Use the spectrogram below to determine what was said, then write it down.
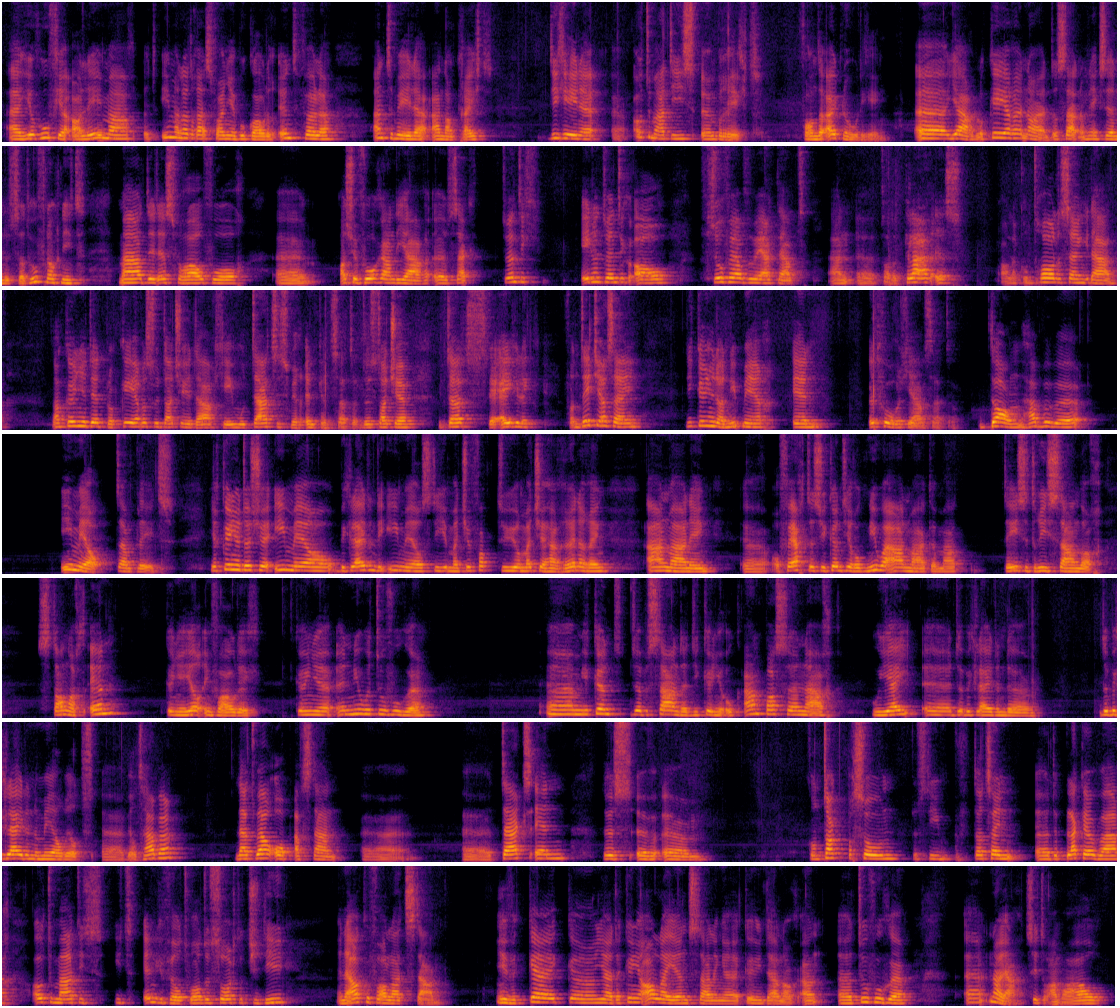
Uh, hier hoef je alleen maar het e-mailadres van je boekhouder in te vullen en te mailen en dan krijgt diegene uh, automatisch een bericht van de uitnodiging. Uh, ja, blokkeren, nou er staat nog niks in, dus dat hoeft nog niet. Maar dit is vooral voor als je voorgaande jaren, uh, zeg 2021 al zover verwerkt hebt en dat het klaar is, alle controles zijn gedaan, dan kun je dit blokkeren zodat je daar geen mutaties meer in kunt zetten. Dus dat je mutaties die eigenlijk van dit jaar zijn, die kun je dan niet meer in het vorig jaar zetten. Dan hebben we e-mail templates. Hier kun je dus je e-mail, begeleidende e-mails die je met je factuur, met je herinnering, aanmaning, uh, offertes, je kunt hier ook nieuwe aanmaken, maar deze drie staan er standaard in. Kun je heel eenvoudig, kun je een nieuwe toevoegen. Um, je kunt de bestaande, die kun je ook aanpassen naar hoe jij uh, de, begeleidende, de begeleidende mail wilt, uh, wilt hebben. Let wel op, er staan uh, tags in. Dus um, contactpersoon, dus die, dat zijn de plekken waar automatisch iets ingevuld wordt. Dus zorg dat je die in elk geval laat staan. Even kijken, ja, daar kun je allerlei instellingen kun je daar nog aan toevoegen. Nou ja, het ziet er allemaal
